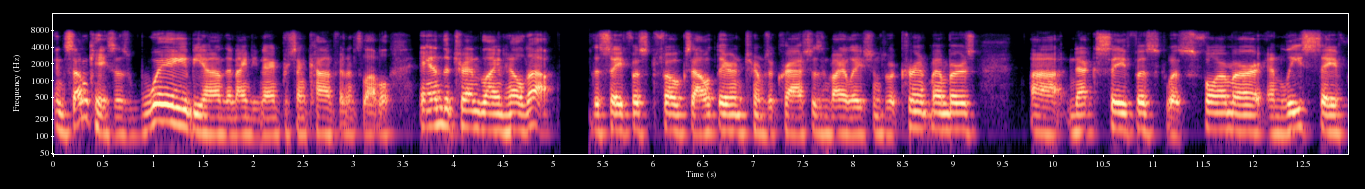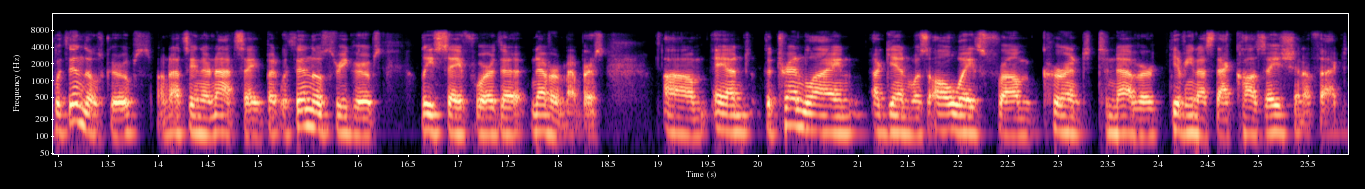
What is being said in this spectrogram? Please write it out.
in some cases way beyond the 99% confidence level, and the trend line held up the safest folks out there in terms of crashes and violations were current members. Uh, next safest was former, and least safe within those groups. I'm not saying they're not safe, but within those three groups, least safe were the never members. Um, and the trend line, again, was always from current to never, giving us that causation effect.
